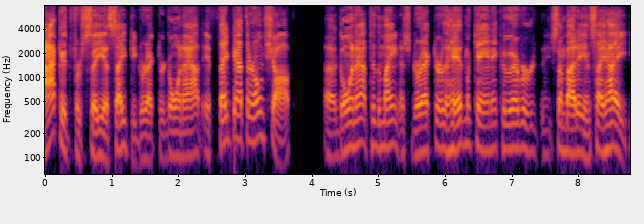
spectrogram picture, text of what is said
I could foresee a safety director going out if they've got their own shop uh, going out to the maintenance director, the head mechanic, whoever, somebody, and say, "Hey,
